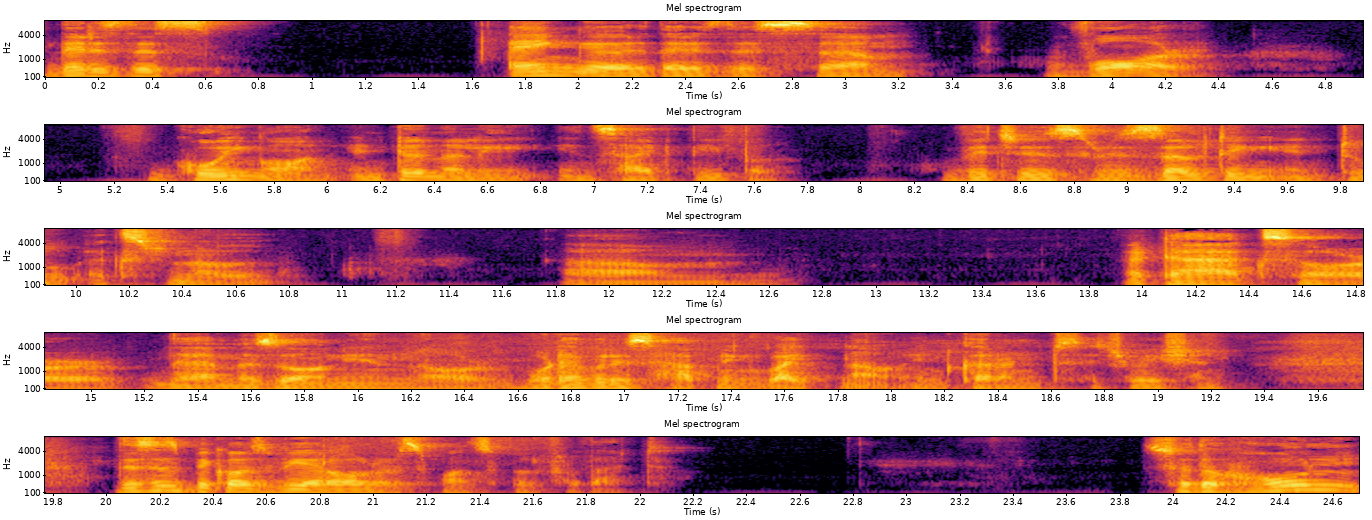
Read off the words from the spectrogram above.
There is this anger, there is this um, war going on internally inside people, which is resulting into external um, attacks or the Amazonian or whatever is happening right now in current situation. This is because we are all responsible for that. So the whole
